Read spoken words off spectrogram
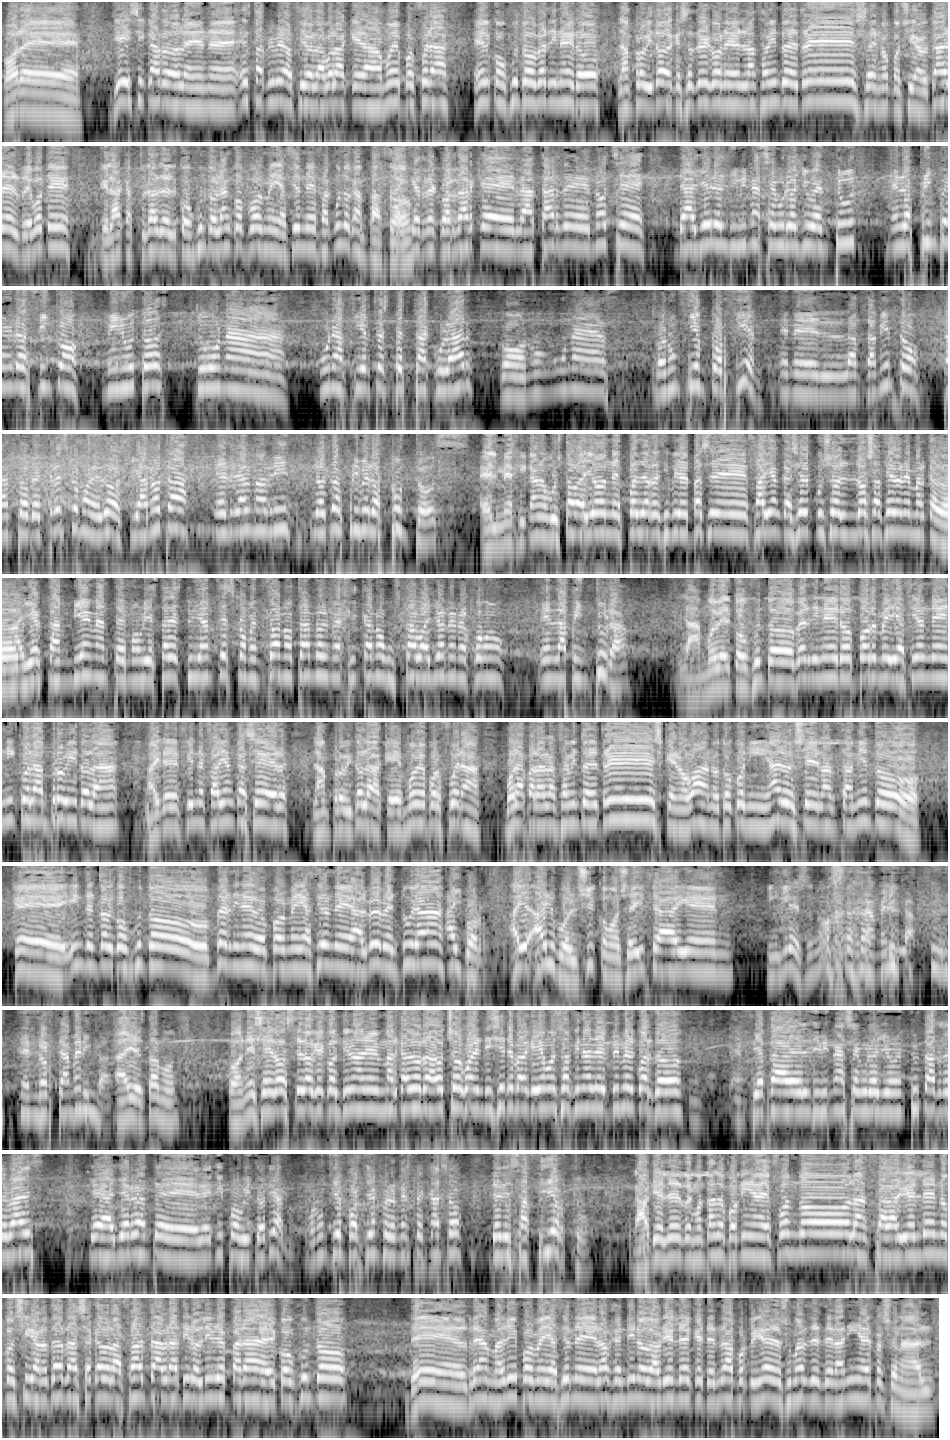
por eh, JC Carroll en eh, esta primera opción. La bola que la mueve por fuera el conjunto verde y negro. La han que se atreve con el lanzamiento de tres. Eh, no consigue anotar el rebote que la ha capturado el conjunto blanco por mediación de Facundo Campazo. Hay que recordar que la tarde, noche de ayer, el Divina Seguro Juventud, en los primeros cinco minutos, tuvo una, un acierto espectacular con unas con un 100% en el lanzamiento tanto de 3 como de 2 y anota el Real Madrid los dos primeros puntos. El mexicano Gustavo Ayón después de recibir el pase de Fabián Caser puso el 2 a 0 en el marcador. Ayer también ante Movistar Estudiantes comenzó anotando el mexicano Gustavo Ayón en el juego en la pintura. La mueve el conjunto verdinero por mediación de Nicolás Provitola. Ahí le defiende Fabián Caser. Lamprovitola que mueve por fuera. Bola para el lanzamiento de tres. Que no va, no tocó ni algo ese lanzamiento que intentó el conjunto verdinero por mediación de Albert Ventura. Aibor. Airbol, sí, como se dice ahí en inglés, ¿no? En América. en Norteamérica. Ahí estamos. Con ese 2-0 que continúa en el marcador a 8.47 para que lleguemos al final del primer cuarto. Empieza el Divina Seguro Juventud al revés que ayer ante el equipo vitoriano, con un 100%, pero en este caso de desacierto. Gabriel Led remontando por línea de fondo, lanza Gabriel Led, no consigue anotar, ha sacado la falta, habrá tiros libres para el conjunto del Real Madrid por mediación del argentino Gabriel Led que tendrá oportunidad de sumar desde la línea de personal.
